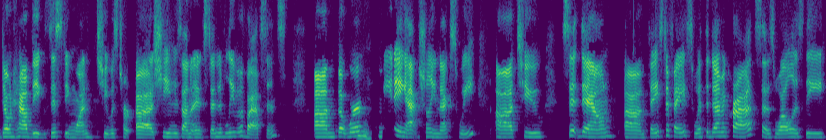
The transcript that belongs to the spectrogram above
don't have the existing one. She was ter- uh, she is on an extended leave of absence. Um, but we're Mm. meeting actually next week uh, to sit down face to face with the Democrats as well as the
